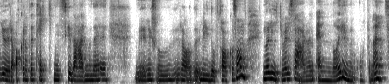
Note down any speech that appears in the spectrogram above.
gjøre akkurat det tekniske der med det med liksom radio, lydopptak og sånn. Men allikevel så er jo en enorm åpenhet.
